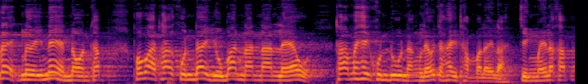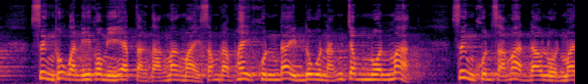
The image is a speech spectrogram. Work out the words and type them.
แรกๆเลยแน่นอนครับ เพราะว่าถ้าคุณได้อยู่บ้านนานๆแล้ว ถ้าไม่ให้คุณดูหนังแล้วจะให้ทำอะไรล่ะ จริงไหมล่ะครับ ซึ่งทุกวันนี้ก็มีแอปต่างๆ มากมายสำหรับให้คุณได้ดูหนังจำนวนมาก ซึ่งคุณสามารถดาวน์โหลดมา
